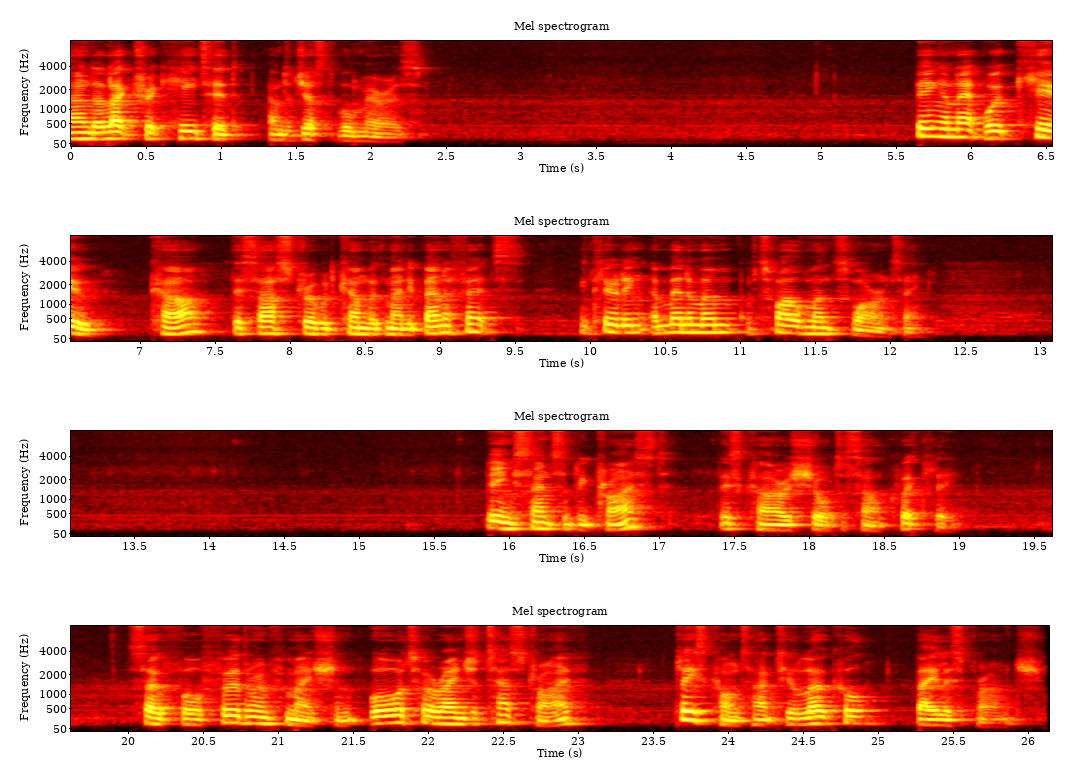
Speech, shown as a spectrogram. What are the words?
and electric heated and adjustable mirrors. Being a Network Q car, this Astra would come with many benefits, including a minimum of 12 months warranty. Being sensibly priced, this car is sure to sell quickly. So for further information or to arrange a test drive, please contact your local Baylis branch.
